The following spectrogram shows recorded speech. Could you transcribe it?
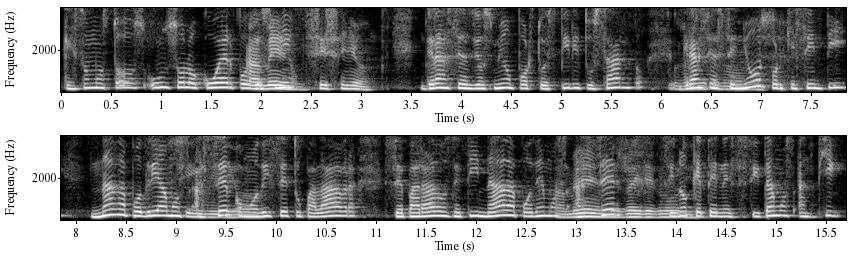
que somos todos un solo cuerpo, Dios Amén. mío. Sí, Señor. Gracias, Dios mío, por tu Espíritu Santo. Gracias, Señor, porque sin ti nada podríamos Sí, hacer, como dice tu palabra. Separados de ti, nada podemos Amén, hacer, sino que te necesitamos en ti.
